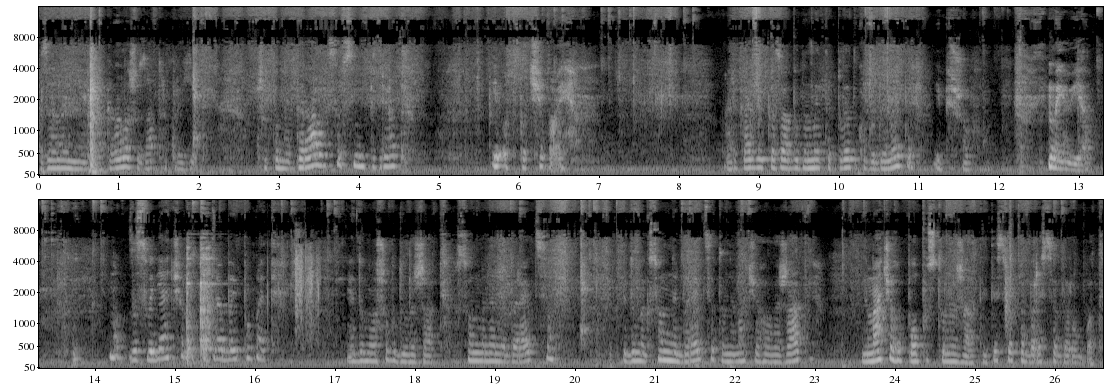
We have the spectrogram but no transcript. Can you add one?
Казала ні. Казала, що завтра приїде. Щоб понатиралися всім підряд і відпочиває. Аркадій казав, буду мити плитку, буду мити і пішов. Мию я. Ну, засвинячило, то треба і помити. Я думала, що буду лежати. Сон мене не береться. Я думаю, як сон не береться, то нема чого лежати. Нема чого попусту лежати. І ти свято берешся до роботи.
